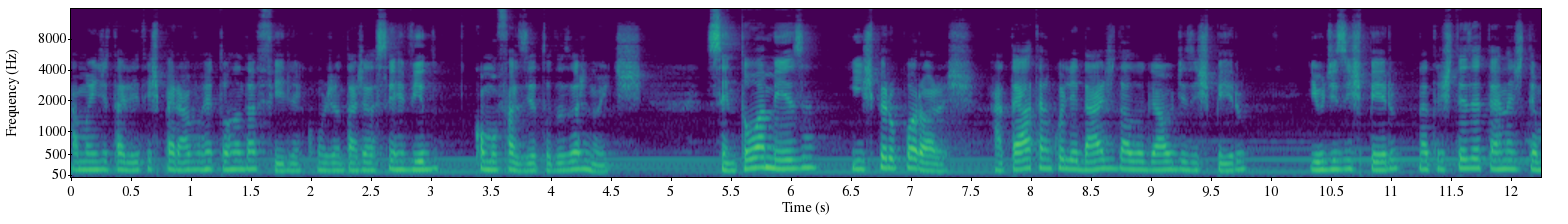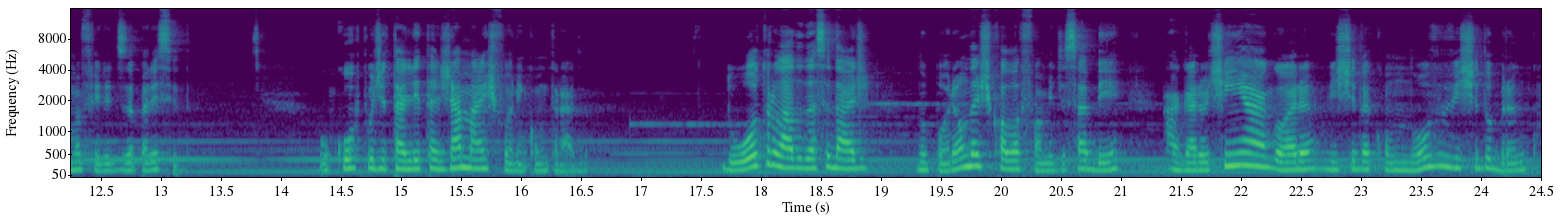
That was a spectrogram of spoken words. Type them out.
a mãe de Talita esperava o retorno da filha, com o jantar já servido, como fazia todas as noites. Sentou à mesa e esperou por horas, até a tranquilidade dar lugar ao desespero, e o desespero na tristeza eterna de ter uma filha desaparecida. O corpo de Talita jamais foi encontrado. Do outro lado da cidade, no porão da escola Fome de Saber, a garotinha agora, vestida com um novo vestido branco,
